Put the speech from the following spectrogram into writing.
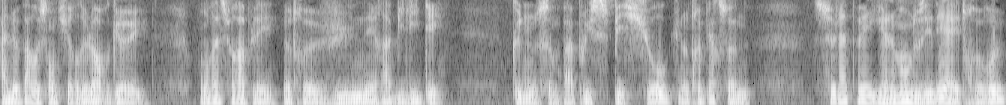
à ne pas ressentir de l'orgueil. On va se rappeler notre vulnérabilité, que nous ne sommes pas plus spéciaux qu'une autre personne. Cela peut également nous aider à être heureux,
